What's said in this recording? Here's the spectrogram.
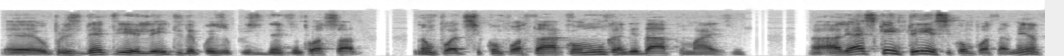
É, o presidente eleito e depois o presidente empossado não pode se comportar como um candidato mais. Né? Aliás, quem tem esse comportamento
